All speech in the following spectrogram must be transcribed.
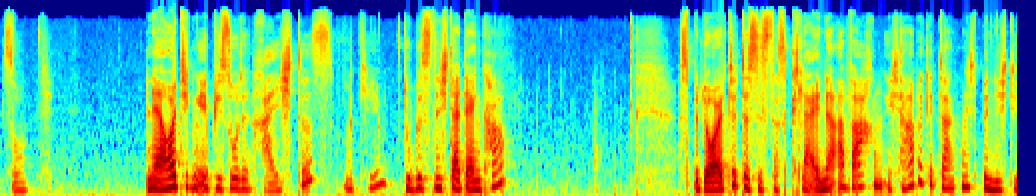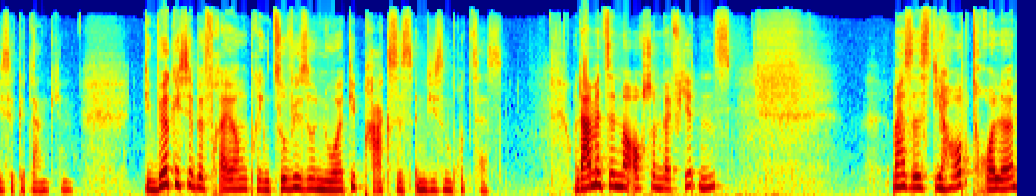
So, in der heutigen Episode reicht es. Okay, du bist nicht der Denker. Das bedeutet, das ist das kleine Erwachen. Ich habe Gedanken, ich bin nicht diese Gedanken. Die wirkliche Befreiung bringt sowieso nur die Praxis in diesem Prozess. Und damit sind wir auch schon bei viertens. Was ist die Hauptrolle,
